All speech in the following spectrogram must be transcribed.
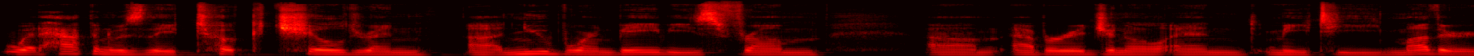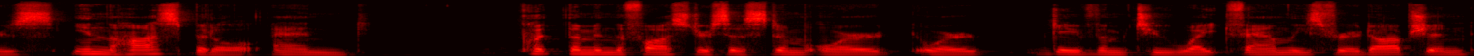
what happened was they took children, uh, newborn babies from um, Aboriginal and Métis mothers in the hospital and put them in the foster system or or gave them to white families for adoption,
